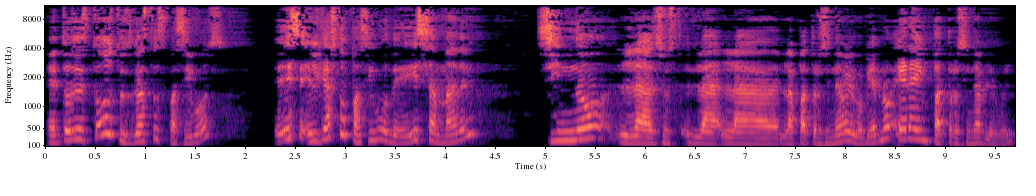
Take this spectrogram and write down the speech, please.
Entonces, todos tus gastos pasivos, es el gasto pasivo de esa madre, si no la, la, la, la patrocinaba el gobierno, era impatrocinable, güey.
